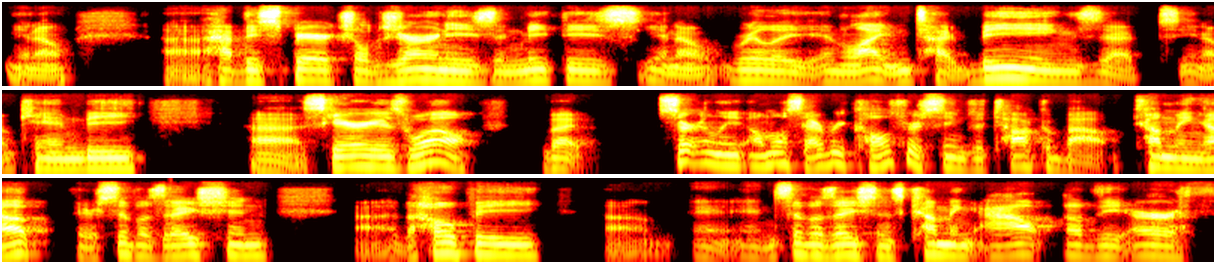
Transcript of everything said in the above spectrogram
you know uh, have these spiritual journeys and meet these you know really enlightened type beings that you know can be uh, scary as well. But certainly, almost every culture seems to talk about coming up, their civilization, uh, the Hopi, um, and, and, civilizations coming out of the earth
